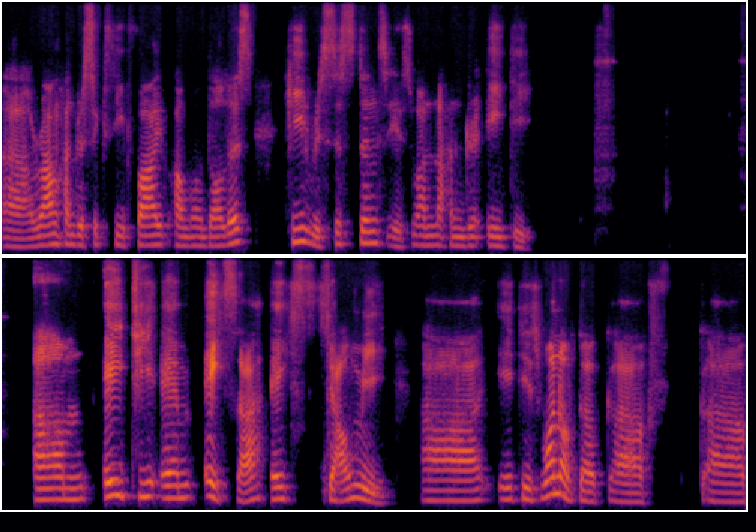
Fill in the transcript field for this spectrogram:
uh, around 165 Hong Kong dollars. Key resistance is 180 um, ATMX, uh, X Xiaomi, uh, it is one of the uh, uh,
